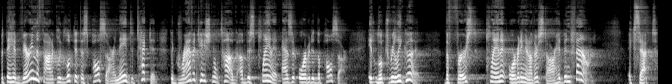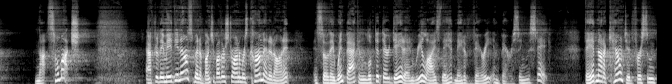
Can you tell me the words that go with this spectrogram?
But they had very methodically looked at this pulsar and they had detected the gravitational tug of this planet as it orbited the pulsar. It looked really good. The first planet orbiting another star had been found, except not so much. After they made the announcement, a bunch of other astronomers commented on it, and so they went back and looked at their data and realized they had made a very embarrassing mistake. They had not accounted for some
